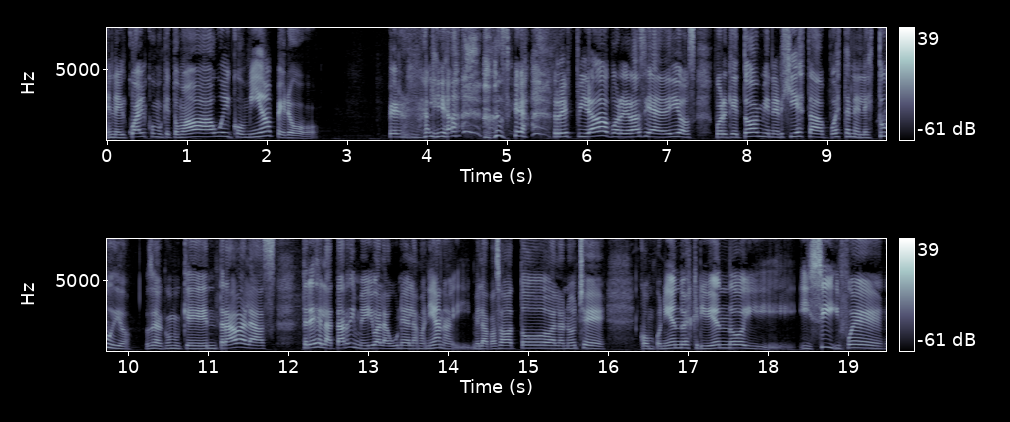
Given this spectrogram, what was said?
en el cual como que tomaba agua y comía, pero pero en realidad, o sea, respiraba por gracia de Dios, porque toda mi energía estaba puesta en el estudio. O sea, como que entraba a las 3 de la tarde y me iba a la 1 de la mañana y me la pasaba toda la noche componiendo, escribiendo y, sí, fue,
